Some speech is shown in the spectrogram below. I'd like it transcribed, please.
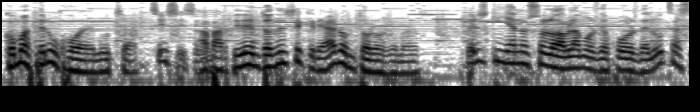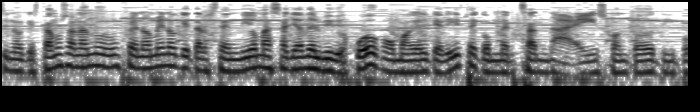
cómo hacer un juego de lucha. Sí, sí, sí. A partir de entonces se crearon todos los demás. Pero es que ya no solo hablamos de juegos de lucha, sino que estamos hablando de un fenómeno que trascendió más allá del videojuego, como aquel que dice, con con todo tipo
